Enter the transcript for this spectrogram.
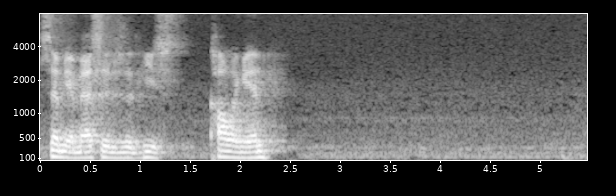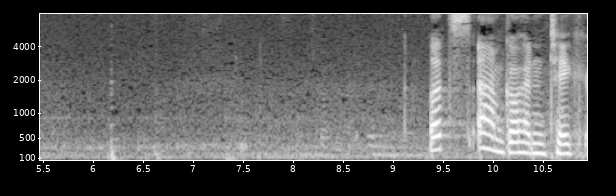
sent me a message that he's calling in. Let's um, go ahead and take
